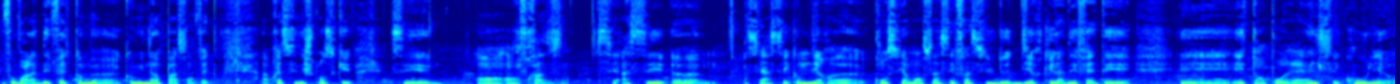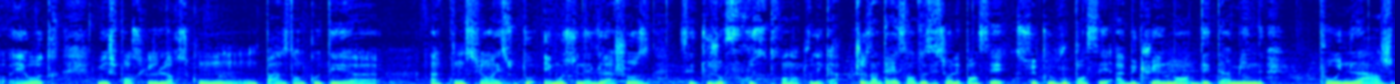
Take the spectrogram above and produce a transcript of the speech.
il faut voir la défaite comme euh, comme une impasse en fait. Après, je pense que c'est en, en, phrase, c'est assez. c'est assez, comme dire, consciemment, c'est assez facile de dire que la défaite est, est, est temporelle, c'est cool et, et, autres. Mais je pense que lorsqu'on passe dans le côté inconscient et surtout émotionnel de la chose, c'est toujours frustrant dans tous les cas. Chose intéressante aussi sur les pensées, ce que vous pensez habituellement détermine pour une large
